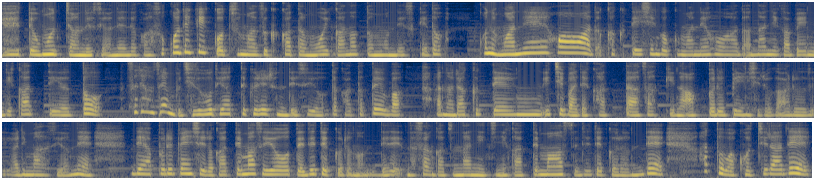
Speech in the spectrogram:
えーって思っちゃうんですよね。だからそこで結構つまずく方も多いかなと思うんですけど。このマネーフォワード確定申告マネーフォワードは何が便利かっていうとそれを全部自動でやってくれるんですよ。だから例えばあの楽天市場で買ったさっきのアップルペンシルがあるありますよね。でアップルペンシル買ってますよって出てくるので3月何日に買ってますって出てくるんであとはこちらで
